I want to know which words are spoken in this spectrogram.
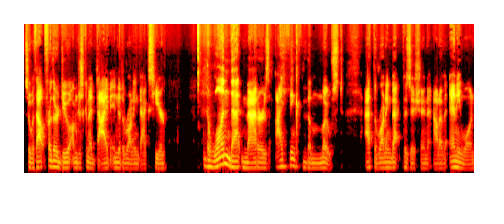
So without further ado, I'm just going to dive into the running backs here. The one that matters, I think, the most at the running back position out of anyone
